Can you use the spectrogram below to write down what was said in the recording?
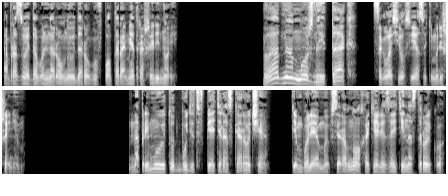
образуя довольно ровную дорогу в полтора метра шириной. «Ладно, можно и так», — согласился я с этим решением. Напрямую тут будет в пять раз короче, тем более мы все равно хотели зайти на стройку,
